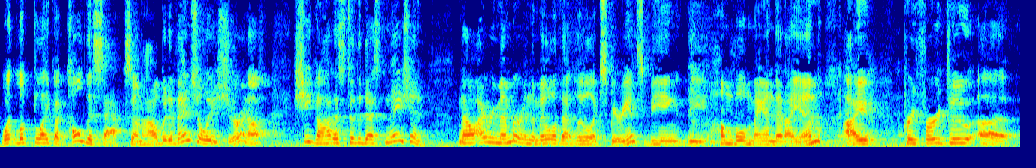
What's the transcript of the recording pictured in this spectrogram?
what looked like a cul-de-sac somehow, but eventually, sure enough, she got us to the destination. Now, I remember in the middle of that little experience, being the humble man that I am, I preferred to uh,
